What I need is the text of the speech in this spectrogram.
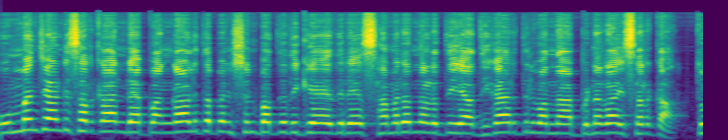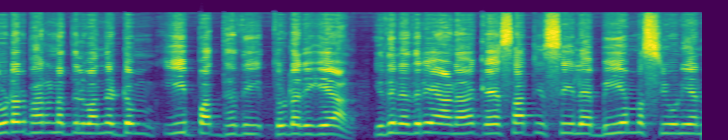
ഉമ്മൻചാണ്ടി സർക്കാരിന്റെ പങ്കാളിത്ത പെൻഷൻ പദ്ധതിക്ക് എതിരെ സമരം നടത്തിയ അധികാരത്തിൽ വന്ന പിണറായി സർക്കാർ തുടർ ഭരണത്തിൽ വന്നിട്ടും ഈ പദ്ധതി തുടരുകയാണ്. ഇതിനെതിരെയാണ് കെ എസ് ആർ ടി സിയിലെ B M S union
